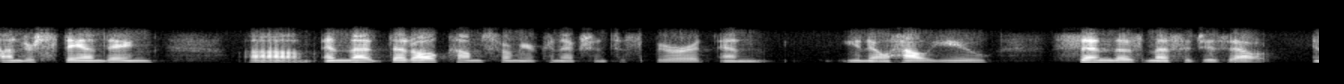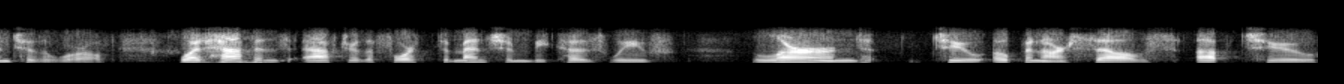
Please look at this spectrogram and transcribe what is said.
understanding, um, and that that all comes from your connection to spirit and you know how you send those messages out into the world. What happens after the fourth dimension because we've learned to open ourselves up to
